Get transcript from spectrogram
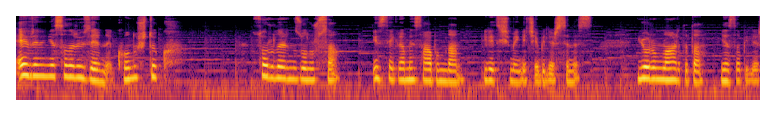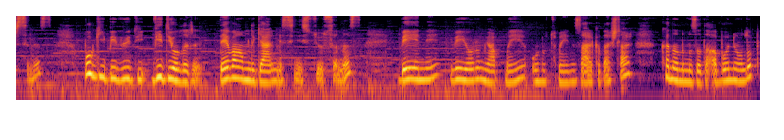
evrenin yasaları üzerine konuştuk. Sorularınız olursa Instagram hesabımdan iletişime geçebilirsiniz. Yorumlarda da yazabilirsiniz. Bu gibi videoları devamlı gelmesini istiyorsanız beğeni ve yorum yapmayı unutmayınız arkadaşlar. Kanalımıza da abone olup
